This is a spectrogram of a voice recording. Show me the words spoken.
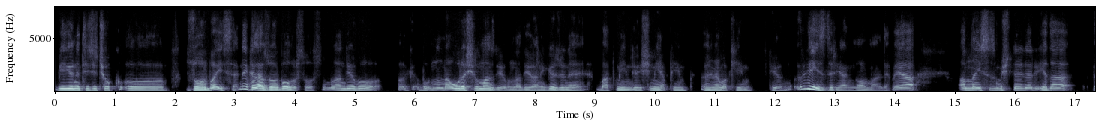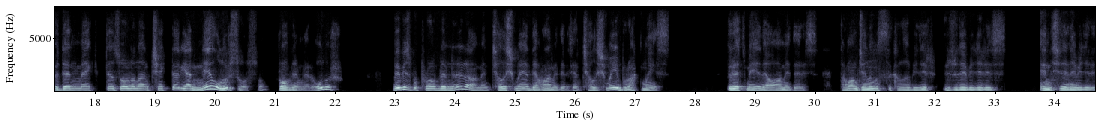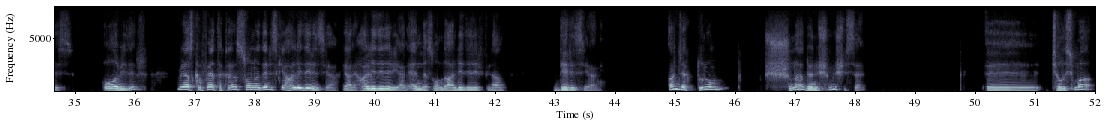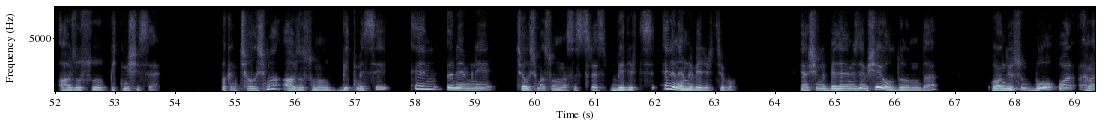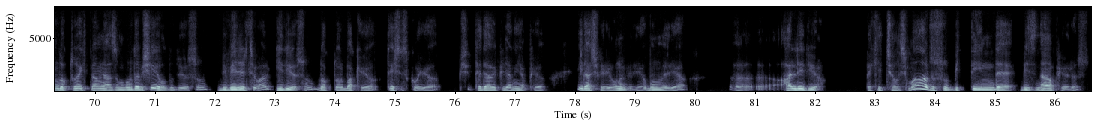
bir yönetici çok, ııı, zorba ise, ne kadar zorba olursa olsun, "Ulan" diyor, "Bu bununla uğraşılmaz." diyor. "Bununla" diyor, "hani, gözüne batmayayım." diyor, "işimi yapayım, önüme bakayım." diyor. Öyleyizdir yani normalde veya anlayışsız müşteriler ya da ödenmekte zorlanan çekler, yani ne olursa olsun problemleri olur ve biz bu problemlere rağmen çalışmaya devam ederiz. Yani çalışmayı bırakmayız. Üretmeye devam ederiz. Tamam, canımız sıkılabilir, üzülebiliriz, endişelenebiliriz. Olabilir. Biraz kafaya takarız, sonra deriz ki hallederiz ya. Yani halledilir yani, eninde sonunda halledilir filan deriz yani. Ancak durum şuna dönüşmüş ise çalışma arzusu bitmiş ise bakın çalışma arzusunun bitmesi en önemli çalışma sonrası stres belirtisi. En önemli belirti bu. Yani şimdi bedenimizde bir şey olduğunda, ulan diyorsun, bu var, hemen doktora gitmem lazım, burada bir şey oldu diyorsun. Bir belirti var, gidiyorsun. Doktor bakıyor, teşhis koyuyor, bir şey tedavi planı yapıyor, ilaç veriyor, onu veriyor, bunu veriyor, ııı, hallediyor. Peki çalışma arzusu bittiğinde biz ne yapıyoruz?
